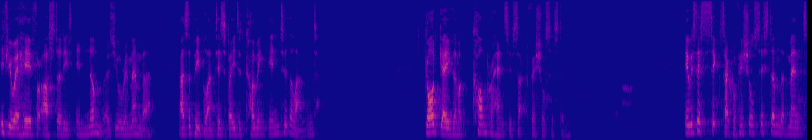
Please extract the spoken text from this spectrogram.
If you were here for our studies in Numbers, you'll remember as the people anticipated coming into the land, God gave them a comprehensive sacrificial system. It was this sacrificial system that meant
